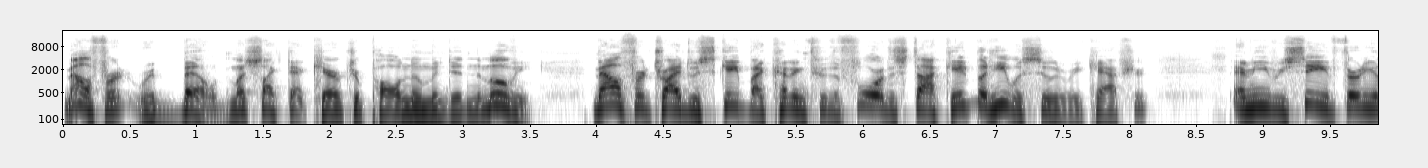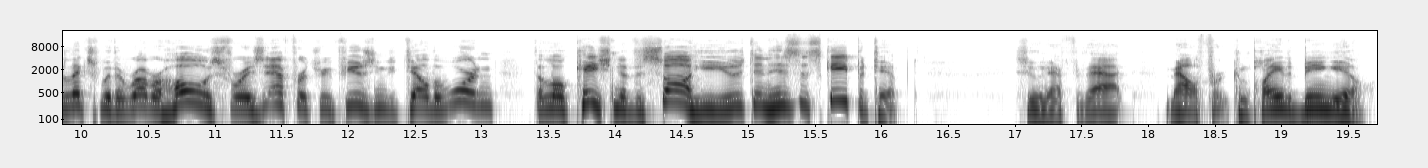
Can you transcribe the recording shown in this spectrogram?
Maillefert rebelled, much like that character Paul Newman did in the movie. Maillefert tried to escape by cutting through the floor of the stockade, but he was soon recaptured. And he received 30 licks with a rubber hose for his efforts refusing to tell the warden the location of the saw he used in his escape attempt. Soon after that, Maillefert complained of being ill,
